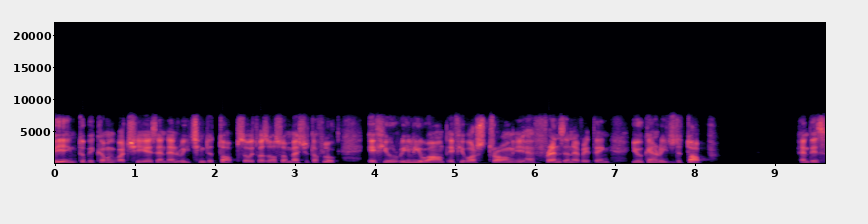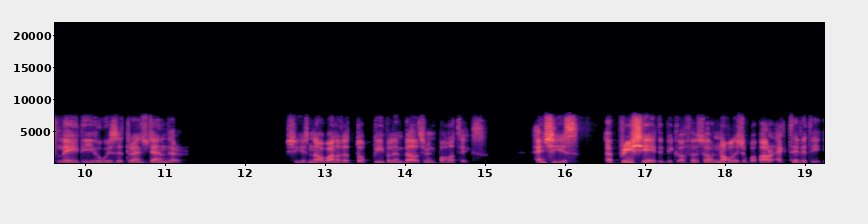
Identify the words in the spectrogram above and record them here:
being to becoming what she is and, then reaching the top. So it was also a message of look, if you really want, if you are strong, you have friends and everything, you can reach the top. And this lady who is a transgender, she is now one of the top people in Belgium in politics. And she is appreciated because of her knowledge about our activity.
